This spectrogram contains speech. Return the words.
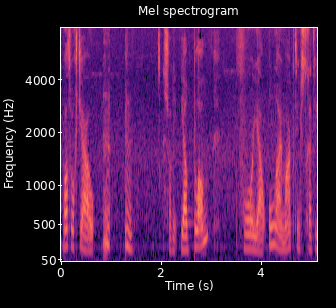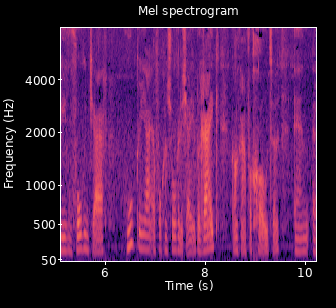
Wat wordt jouw, sorry, jouw plan voor jouw online marketingstrategie voor volgend jaar hoe kun jij ervoor gaan zorgen dat jij je bereik kan gaan vergroten en uh,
